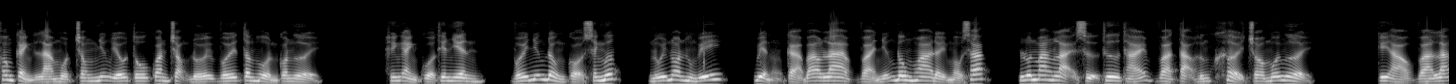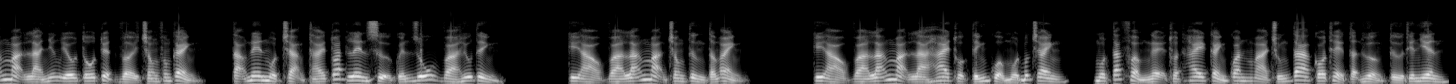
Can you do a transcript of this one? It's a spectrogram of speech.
phong cảnh là một trong những yếu tố quan trọng đối với tâm hồn con người. Hình ảnh của thiên nhiên, với những đồng cỏ xanh mướt, núi non hùng vĩ, biển cả bao la và những bông hoa đầy màu sắc, luôn mang lại sự thư thái và tạo hứng khởi cho mỗi người. Kỳ ảo và lãng mạn là những yếu tố tuyệt vời trong phong cảnh, tạo nên một trạng thái toát lên sự quyến rũ và hữu tình. Kỳ ảo và lãng mạn trong từng tấm ảnh. Kỳ ảo và lãng mạn là hai thuộc tính của một bức tranh, một tác phẩm nghệ thuật hay cảnh quan mà chúng ta có thể tận hưởng từ thiên nhiên.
